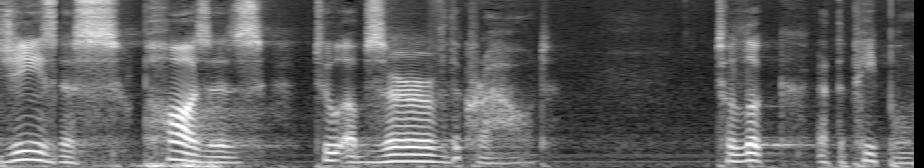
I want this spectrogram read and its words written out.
Jesus pauses to observe the crowd, to look at the people.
